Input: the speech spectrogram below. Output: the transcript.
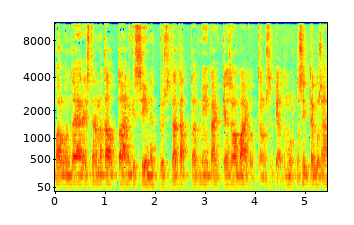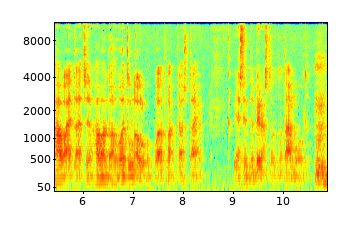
valvontajärjestelmät auttaa ainakin siinä, että pystytään katsoa, että mihin kaikkeen se on vaikuttanut se tietomurto sitten, kun se havaitaan. Että se havaintohan voi tulla ulkopuolelta vaikka jostain viestintävirastolta tai muulta. Mm,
